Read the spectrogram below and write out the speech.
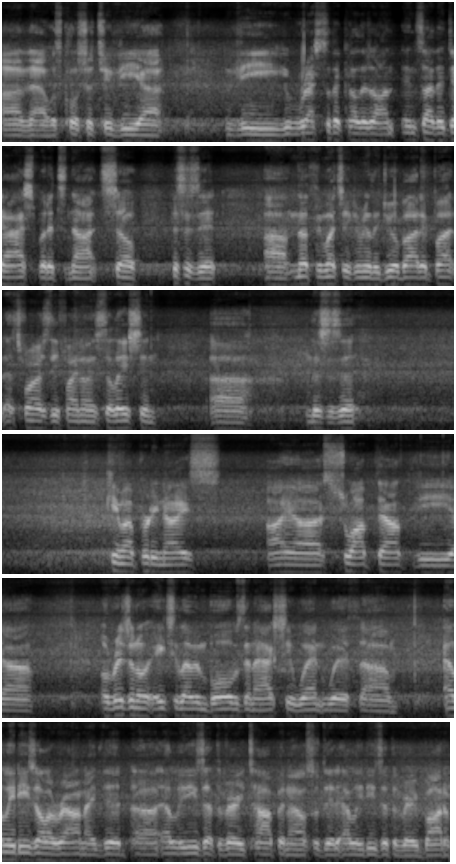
uh, that was closer to the uh, the rest of the colors on inside the dash, but it's not. So this is it. Uh, nothing much you can really do about it, but as far as the final installation, uh, this is it. Came out pretty nice. I uh, swapped out the uh, original H11 bulbs and I actually went with um, LEDs all around. I did uh, LEDs at the very top and I also did LEDs at the very bottom.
